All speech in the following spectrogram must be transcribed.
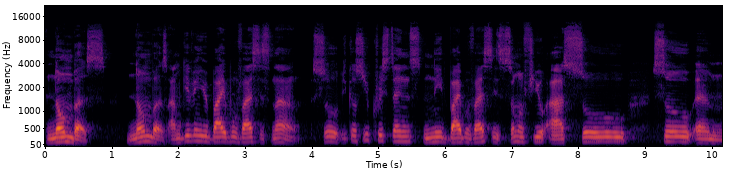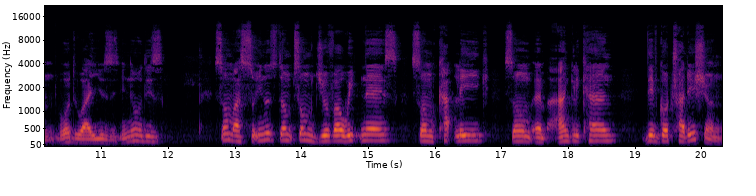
Numbers Numbers. I'm giving you Bible verses now. So, because you Christians need Bible verses, some of you are so, so, um, what do I use? You know, these, some are so, you know, some, some Jehovah Witness, some Catholic, some um, Anglican, they've got tradition.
